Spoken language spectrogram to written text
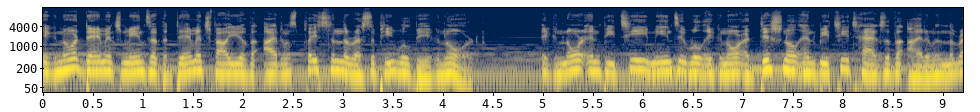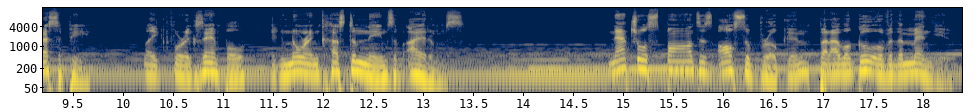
Ignore damage means that the damage value of the items placed in the recipe will be ignored. Ignore NBT means it will ignore additional NBT tags of the item in the recipe, like for example, ignoring custom names of items. Natural spawns is also broken, but I will go over the menu.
